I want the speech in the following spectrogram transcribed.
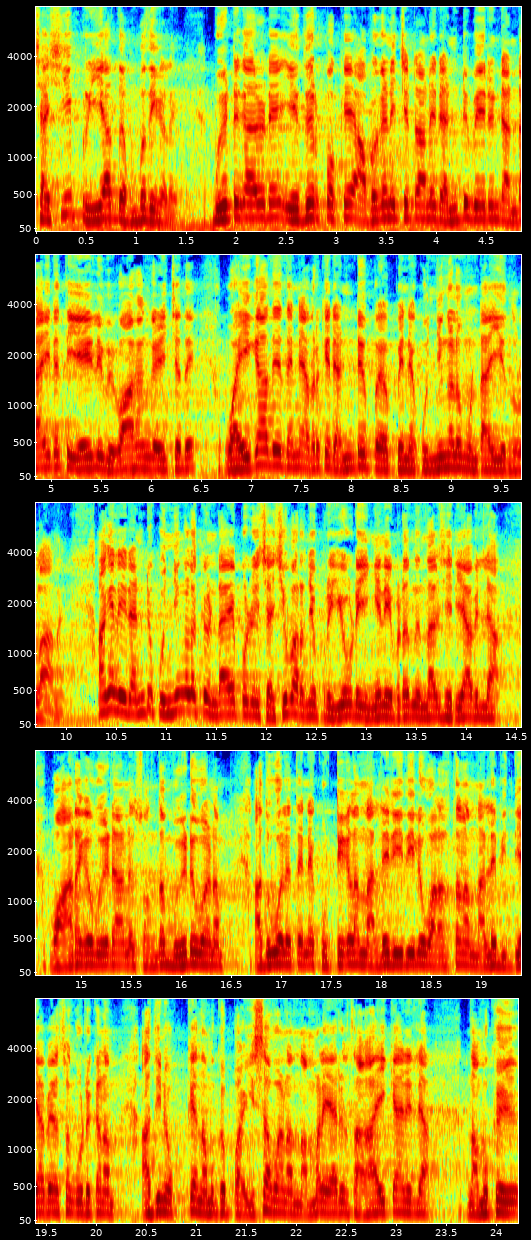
ശശി പ്രിയ ദമ്പതികളെ വീട്ടുകാരുടെ എതിർപ്പൊക്കെ അവഗണിച്ചിട്ടാണ് രണ്ടുപേരും രണ്ടായിരത്തി ഏഴിൽ വിവാഹം കഴിച്ചത്. വൈകാതെ തന്നെ അവർക്ക് രണ്ട് പിന്നെ കുഞ്ഞുങ്ങളും ഉണ്ടായി എന്നുള്ളതാണ്. അങ്ങനെ രണ്ട് കുഞ്ഞുങ്ങളൊക്കെ ഉണ്ടായപ്പോൾ ശശി പറഞ്ഞു പ്രിയോട് ഇങ്ങനെ ഇവിടെ നിന്നാൽ ശരിയാവില്ല. വാടക വീടാണ് സ്വന്തം വീട് വേണം. അതുപോലെ തന്നെ കുട്ടികളെ നല്ല രീതിയിൽ വളർത്തണം നല്ല വിദ്യാഭ്യാസം കൊടുക്കണം. അതിനൊക്കെ നമുക്ക് പൈസ വേണം. നമ്മളെ ആരും സഹായിക്കാനില്ല. നമുക്ക്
